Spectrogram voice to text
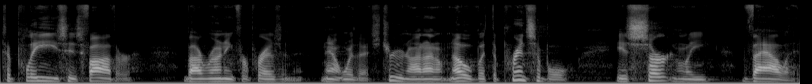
to please his father by running for president. Now, whether that's true or not, I don't know, but the principle is certainly valid.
